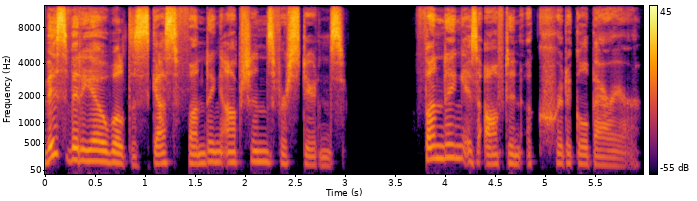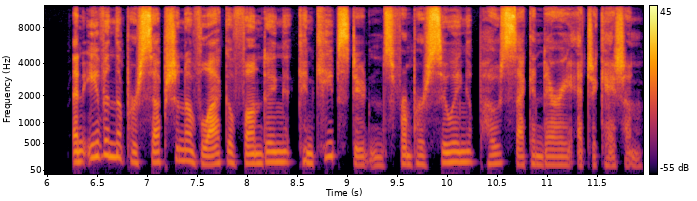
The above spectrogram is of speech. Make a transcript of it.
This video will discuss funding options for students. Funding is often a critical barrier, and even the perception of lack of funding can keep students from pursuing post-secondary education.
